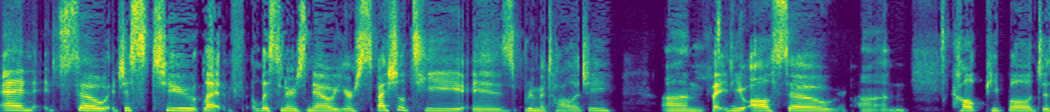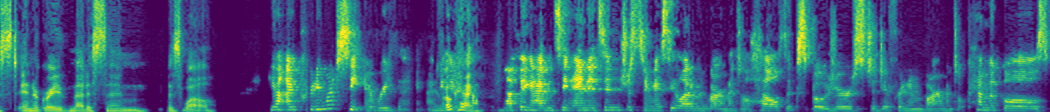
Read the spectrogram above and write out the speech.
And so, just to let listeners know, your specialty is rheumatology, um, but you also um, help people just integrative medicine as well. Yeah, I pretty much see everything. I mean, okay. nothing I haven't seen. And it's interesting. I see a lot of environmental health exposures to different environmental chemicals.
